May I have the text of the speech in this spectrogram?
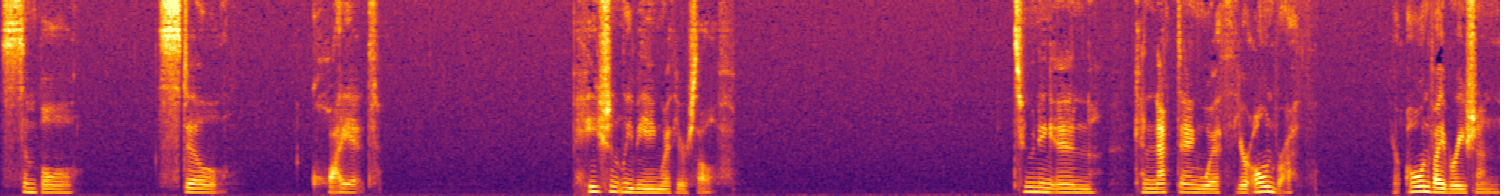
Simple, still, quiet patiently being with yourself. Tuning in, connecting with your own breath, your own vibration,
